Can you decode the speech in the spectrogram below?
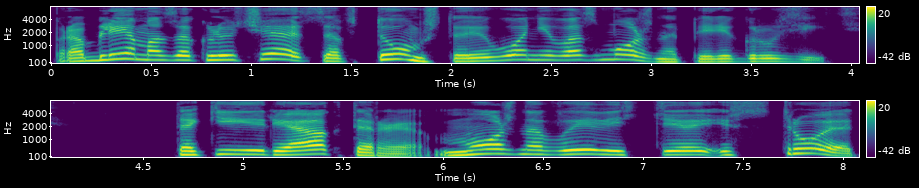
Проблема заключается в том, что его невозможно перегрузить. Такие реакторы можно вывести из строя,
